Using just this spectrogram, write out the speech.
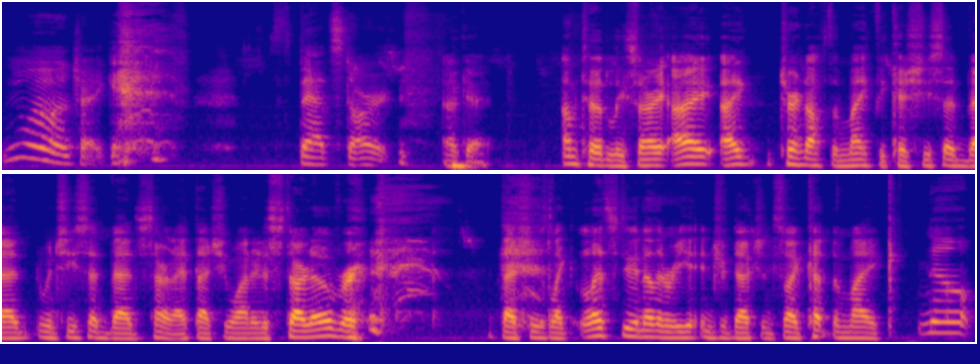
You want to try again. it's bad start. Okay. I'm totally sorry. I I turned off the mic because she said bad when she said bad start. I thought she wanted to start over. I she's like, "Let's do another reintroduction." So I cut the mic. No,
